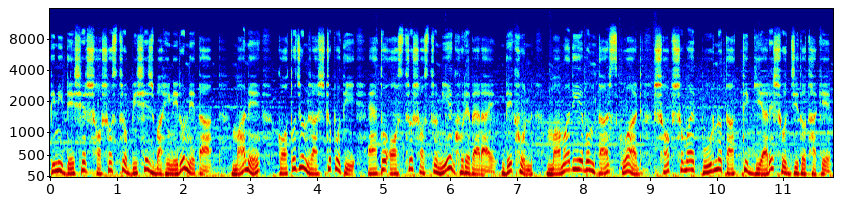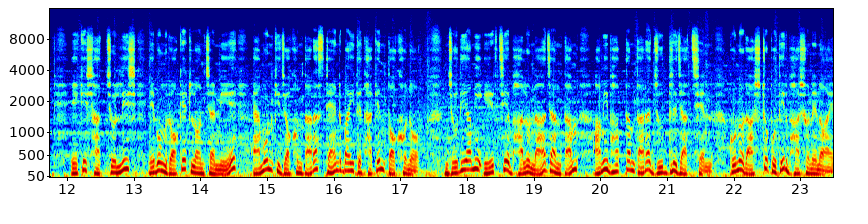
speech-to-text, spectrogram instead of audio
তিনি দেশের সশস্ত্র বিশেষ বাহিনীরও নেতা। মানে কতজন রাষ্ট্রপতি এত অস্ত্রশস্ত্র নিয়ে ঘুরে বেড়ায়? দেখুন, মামাদি এবং তার স্কোয়াড সব সময় পূর্ণ তাত্ত্বিক গিয়ারে সজ্জিত থাকে। একে সাতচল্লিশ এবং রকেট লঞ্চার নিয়ে, এমনকি যখন তারা স্ট্যান্ড বাইতে থাকেন তখনও। যদি আমি এর চেয়ে ভালো না জানতাম, আমি ভাবতাম তারা যুদ্ধে যাচ্ছেন, কোনো রাষ্ট্রপতির ভাষণে নয়।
